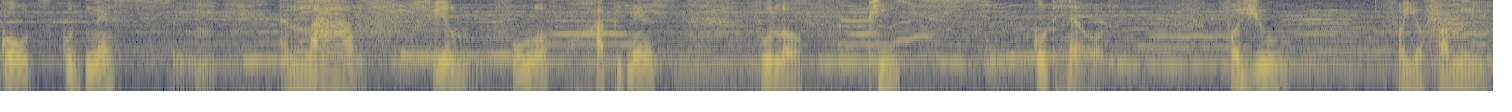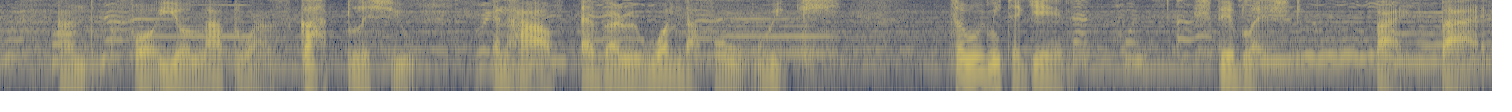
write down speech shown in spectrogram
God's goodness um, and love, filled full of happiness, full of peace, good health for you, for your family, and for your loved ones. God bless you and have a very wonderful week. Till we meet again, stay blessed. Bye. Bye.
